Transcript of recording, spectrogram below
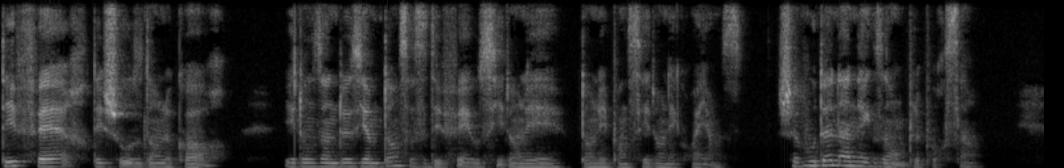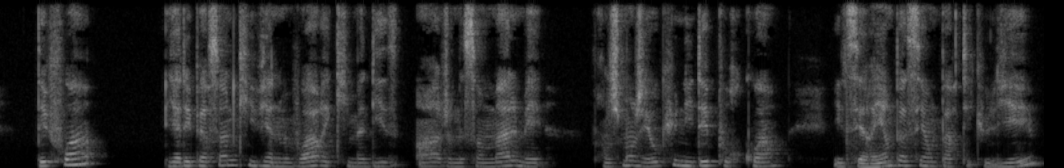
défaire des choses dans le corps, et dans un deuxième temps, ça se défait aussi dans les, dans les pensées, dans les croyances. Je vous donne un exemple pour ça. Des fois, il y a des personnes qui viennent me voir et qui me disent Ah, je me sens mal, mais franchement, j'ai aucune idée pourquoi. Il s'est rien passé en particulier.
